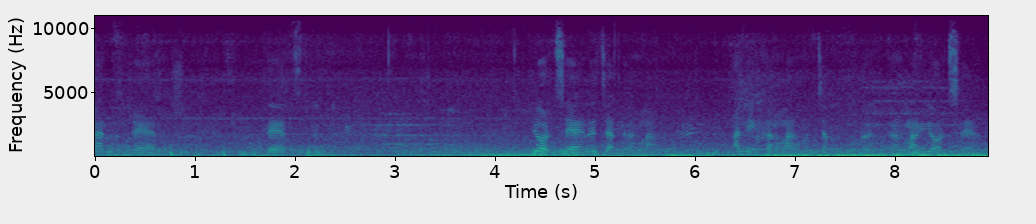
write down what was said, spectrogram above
นั้นแดดแดดหยอดแสงนะจากข้างหลัง อันนี้ข้างหลังมันจะเพื่อนข้างหลังย้อนแสง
